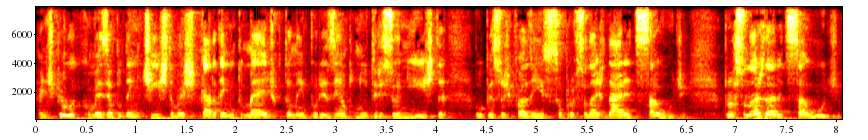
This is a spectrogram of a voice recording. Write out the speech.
A gente pegou aqui como exemplo dentista, mas, cara, tem muito médico também, por exemplo, nutricionista, ou pessoas que fazem isso, são profissionais da área de saúde. Profissionais da área de saúde,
